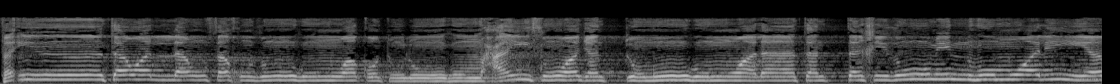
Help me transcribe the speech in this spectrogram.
فإن تولوا فخذوهم واقتلوهم حيث وجدتموهم ولا تتخذوا منهم وليا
